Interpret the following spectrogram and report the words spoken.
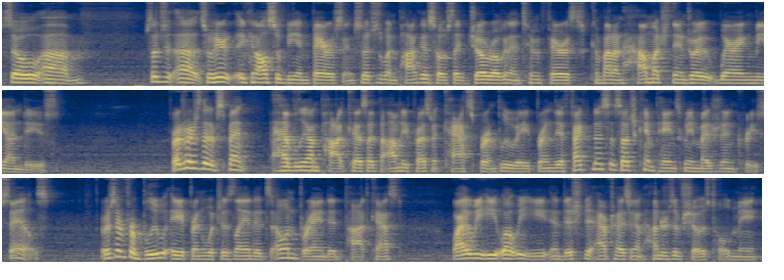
So, um, so uh, so here it can also be embarrassing, such as when podcast hosts like Joe Rogan and Tim Ferriss compound on how much they enjoy wearing MeUndies. For editors that have spent heavily on podcasts like the omnipresent Casper and Blue Apron, the effectiveness of such campaigns can be measured in increased sales. The reason for Blue Apron, which has landed its own branded podcast, Why We Eat What We Eat, in addition to advertising on hundreds of shows, told me,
